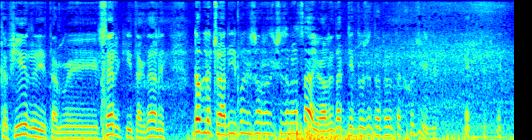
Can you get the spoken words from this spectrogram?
kefiry, tam serki i tak dalej. Do mleczarni i potem się zawracają, ale tak niektórzy to tak chodzili.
